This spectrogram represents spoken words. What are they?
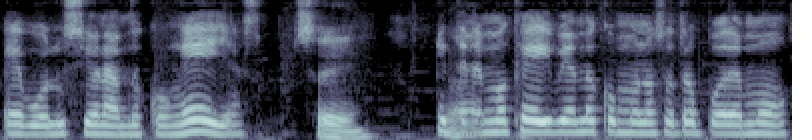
evolucionando con ellas. Sí. Y tenemos que ir viendo cómo nosotros podemos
